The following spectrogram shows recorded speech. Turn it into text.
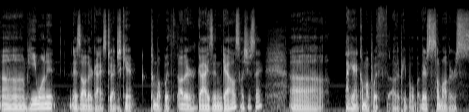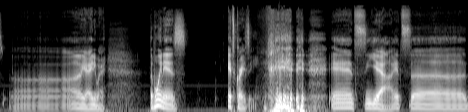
Um, he won it. There's other guys too. I just can't come up with other guys and gals, I should say. Uh, I can't come up with other people, but there's some others. Uh, yeah, anyway. The point is, it's crazy. it's, yeah, it's a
